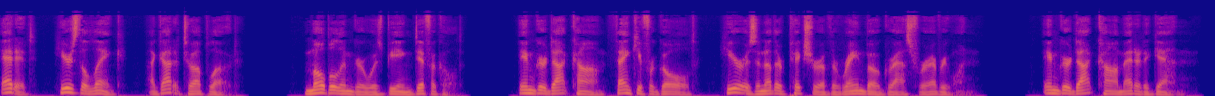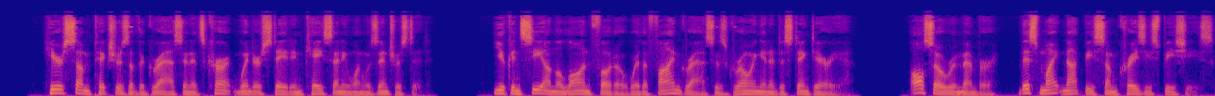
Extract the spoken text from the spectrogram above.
Edit, here's the link, I got it to upload. Mobile Imgur was being difficult. Imgur.com, thank you for gold, here is another picture of the rainbow grass for everyone. Imgur.com edit again. Here's some pictures of the grass in its current winter state in case anyone was interested. You can see on the lawn photo where the fine grass is growing in a distinct area. Also remember, this might not be some crazy species.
